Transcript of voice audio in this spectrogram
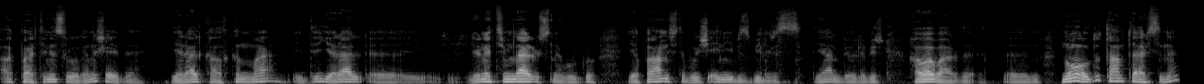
AK Parti'nin sloganı şeydi. yerel kalkınma idi. Yerel e, yönetimler üstüne vurgu yapan işte bu işi en iyi biz biliriz diyen böyle bir hava vardı. E, ne oldu? Tam tersine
